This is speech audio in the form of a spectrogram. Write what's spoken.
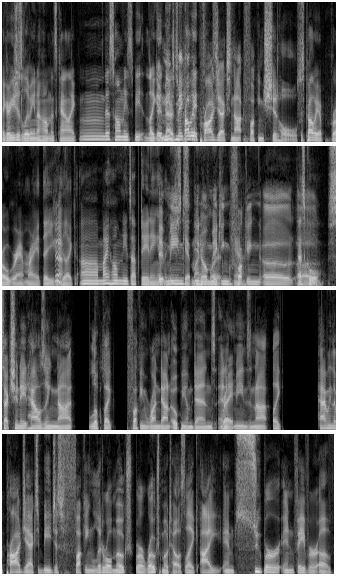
Like, are you just living in a home that's kind of like, mm, this home needs to be like? It means making probably the projects not fucking shitholes. It's probably a program, right? That you can Yeah. be like, uh, my home needs updating. And It means you, you know for it. making Yeah. fucking uh That's uh, cool. Section eight housing not look like fucking rundown opium dens, and Right. it means not like having the projects be just fucking literal moch or roach motels. Like I am super in favor of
